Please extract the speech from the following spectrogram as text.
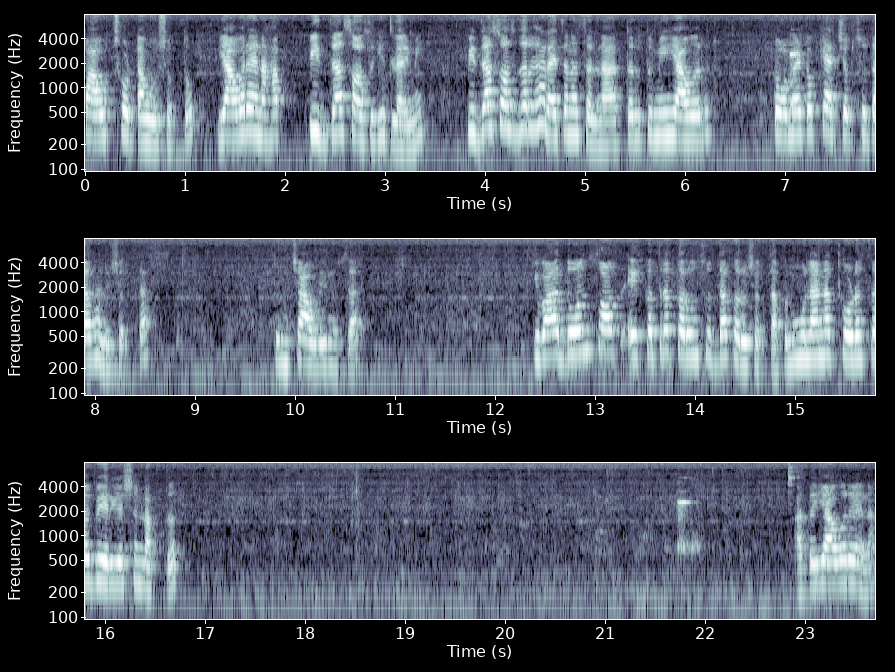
पाव छोटा होऊ शकतो. यावर आहे ना हा पिझ्झा सॉस घेतला आहे मी. पिझ्झा सॉस जर घालायचा नसेल ना तर तुम्ही यावर टोमॅटो कॅचअपसुद्धा घालू शकता. तुमच्या आवडीनुसार. किंवा दोन सॉस एकत्र करून सुद्धा करू शकता पण मुलांना थोडंसं व्हेरिएशन लागतं. आता यावर आहे ना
